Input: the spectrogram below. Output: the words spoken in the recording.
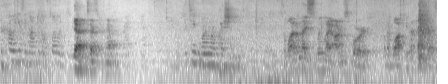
They're probably using optical flow information. Yeah, exactly, yeah. Right? Yeah. We'll take one more question. So why don't I swing my arms forward when I'm walking like this?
